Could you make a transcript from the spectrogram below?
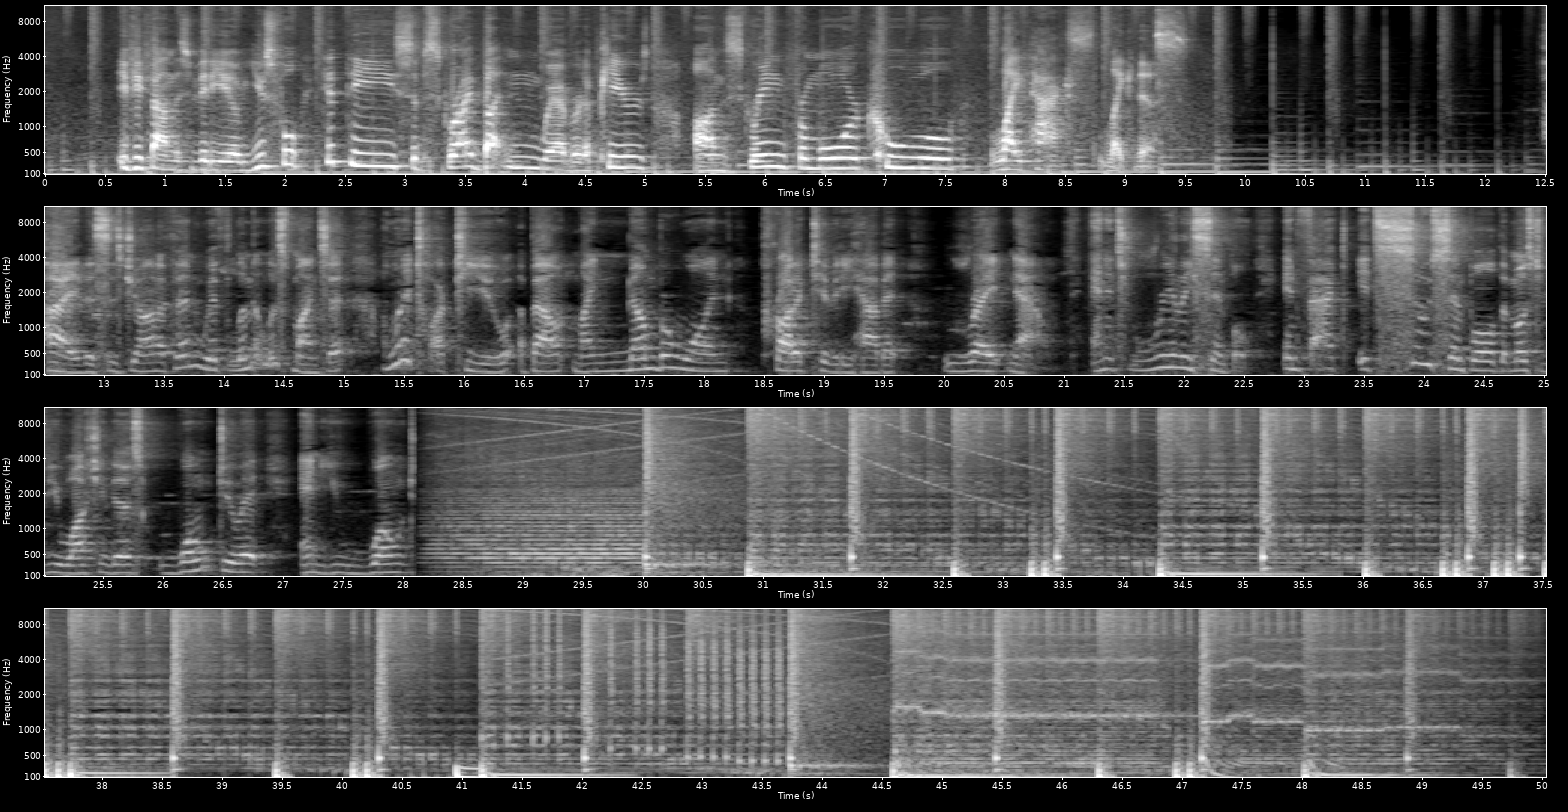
If you found this video useful, hit the subscribe button wherever it appears on screen for more cool life hacks like this. Hi, this is Jonathan with Limitless Mindset. I want to talk to you about my number one productivity habit right now. And it's really simple. In fact, it's so simple that most of you watching this won't do it and you won't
